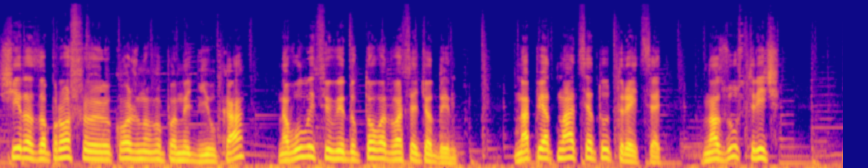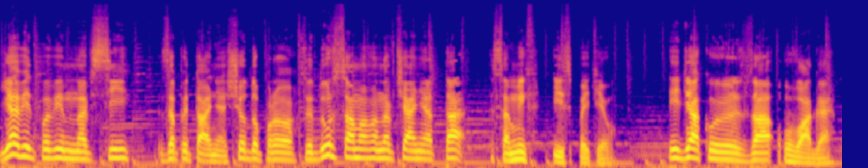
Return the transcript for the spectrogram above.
щиро запрошую кожного понеділка на вулицю Відуктова, 21 на 15.30 на зустріч. Я відповім на всі запитання щодо процедур самого навчання та самих іспитів. І дякую за увагу.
